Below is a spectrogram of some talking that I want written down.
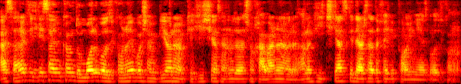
از طرف دیگه سعی می‌کنم دنبال بازیکنایی باشم بیارم که هیچ کس هنوز ازشون خبر نداره. حالا هیچ کس که درصد خیلی پایینی از بازیکنان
